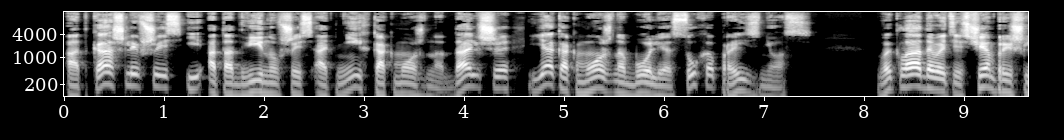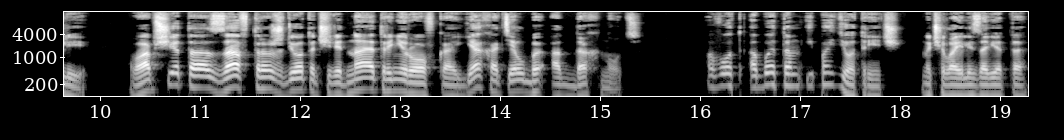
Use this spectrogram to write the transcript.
Откашлившись и отодвинувшись от них как можно дальше, я как можно более сухо произнес. «Выкладывайте, с чем пришли?» «Вообще-то завтра ждет очередная тренировка, я хотел бы отдохнуть». «Вот об этом и пойдет речь», — начала Елизавета.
